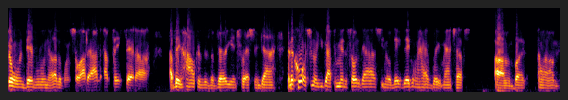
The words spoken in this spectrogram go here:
throw in Denver and the other one. So I, I, I think that uh, I think Hawkins is a very interesting guy. And of course, you know, you got the Minnesota guys. You know, they they're going to have great matchups. Um, but um,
